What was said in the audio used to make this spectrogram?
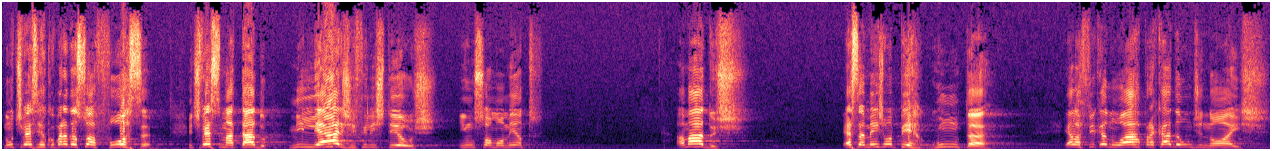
não tivesse recuperado a sua força e tivesse matado milhares de filisteus em um só momento? Amados, essa mesma pergunta, ela fica no ar para cada um de nós.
